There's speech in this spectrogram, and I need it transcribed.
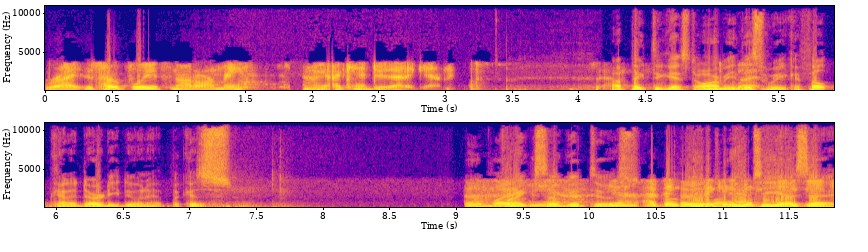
Right. Just hopefully it's not Army. I, I can't do that again. I picked against Army this week. I felt kind of dirty doing it because Frank's so good to yeah. us. I think Who? picking against Navy UTSA.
